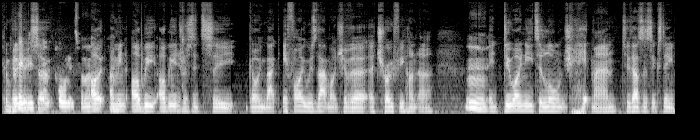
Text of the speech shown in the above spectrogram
completely so for that. I, I mean, I'll be I'll be interested to see going back if I was that much of a, a trophy hunter. Hmm. It, do I need to launch Hitman 2016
